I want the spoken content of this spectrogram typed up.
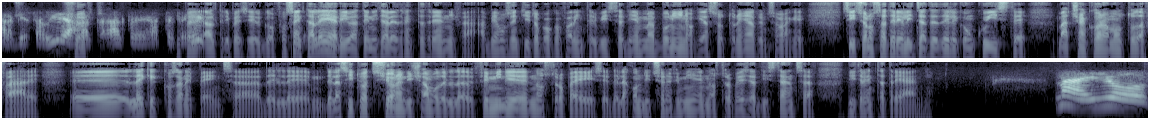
Arabia Saudita, certo. altre, altre paesi. altri paesi del Golfo. Senta, lei è arrivata in Italia 33 anni fa. Abbiamo sentito poco fa l'intervista di Emma Bonino che ha sottolineato insomma, che sì, sono state realizzate delle conquiste, ma c'è ancora molto da fare. Eh, lei che cosa ne pensa delle, della situazione diciamo, del femminile del nostro paese, della condizione femminile del nostro paese a distanza di 33 anni? Ma io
